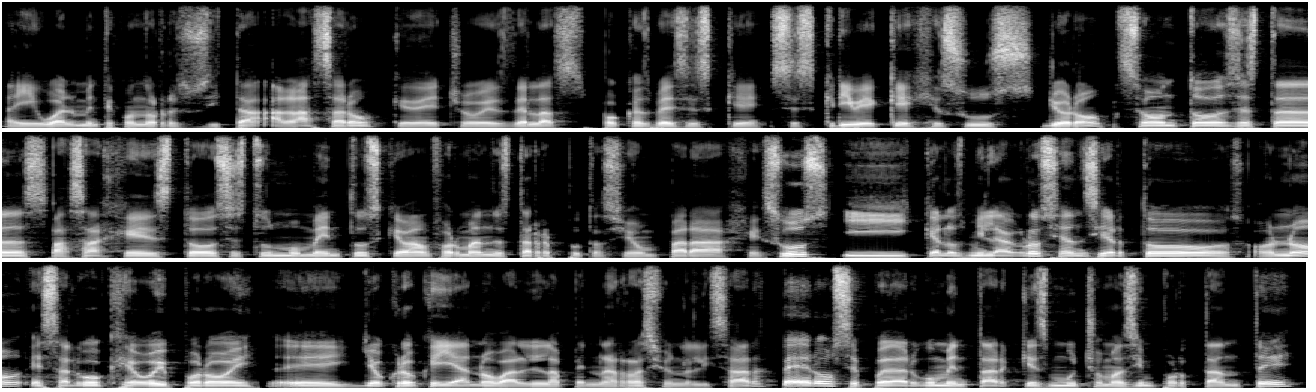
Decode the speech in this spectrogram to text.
e igualmente cuando resucita a Lázaro, que de hecho es de las pocas veces que se escribe que Jesús lloró. Son todos estos pasajes, todos estos momentos que van formando esta reputación para Jesús y que los milagros sean ciertos o no es algo que hoy por hoy eh, yo creo que ya no vale la pena racionalizar, pero se puede argumentar que es mucho más importante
